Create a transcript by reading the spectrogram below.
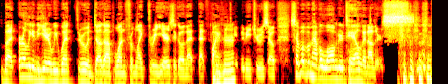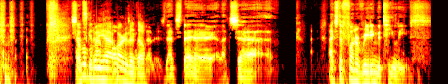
But early in the year we went through and dug up one from like three years ago that that finally Mhm. came to be true. So some of them have a longer tail than others. Some That's gonna be a part of it, though. That's the, that's uh, that's the fun of reading the tea leaves.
